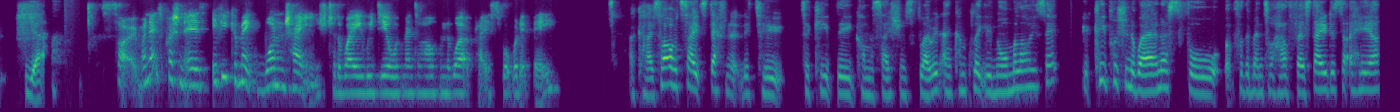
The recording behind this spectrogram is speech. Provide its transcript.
yeah. So my next question is if you could make one change to the way we deal with mental health in the workplace, what would it be? Okay, so I would say it's definitely to to keep the conversations flowing and completely normalize it. Keep pushing awareness for for the mental health first aiders that are here.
